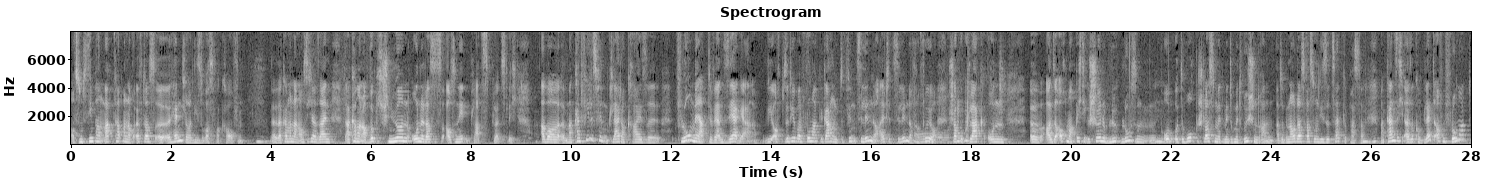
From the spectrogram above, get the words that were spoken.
Auf so einem Steampunk-Markt hat man auch öfters äh, Händler, die sowas verkaufen. Mhm. Da, da, kann man dann auch sicher sein, da kann man auch wirklich schnüren, ohne dass es aus Nähten platzt plötzlich. Aber äh, man kann vieles finden, Kleiderkreise, Flohmärkte werden sehr gerne. Wie oft sind wir über den Flohmarkt gegangen und finden Zylinder, alte Zylinder von oh. früher, Chapeau Clac und äh, also auch mal richtige schöne Blusen, mhm. hochgeschlossen mit, mit, mit Rüschen dran. Also genau das, was so in diese Zeit gepasst hat. Mhm. Man kann sich also komplett auf dem Flohmarkt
